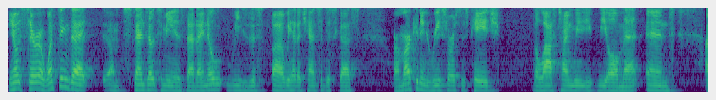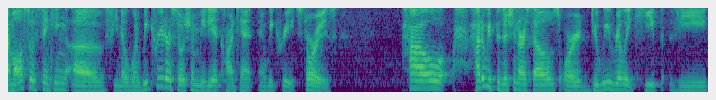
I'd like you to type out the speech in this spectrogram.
You know, Sarah, one thing that um, stands out to me is that I know we, uh, we had a chance to discuss our marketing resources page the last time we, we all met. And I'm also thinking of, you know, when we create our social media content and we create stories, how how do we position ourselves or do we really keep the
